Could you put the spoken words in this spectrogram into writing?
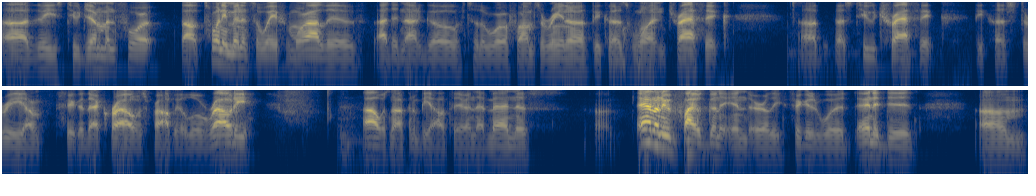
Uh, these two gentlemen fought about 20 minutes away from where I live. I did not go to the Royal Farms Arena because one, traffic, uh, because two, traffic, because three, I figured that crowd was probably a little rowdy. I was not going to be out there in that madness. Um, and I knew the fight was going to end early. Figured it would, and it did. Um,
